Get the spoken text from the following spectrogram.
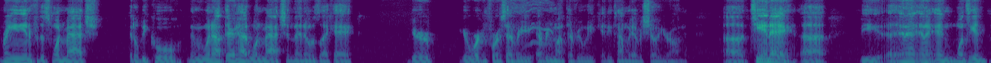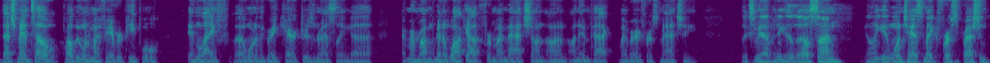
bringing you in for this one match it'll be cool. Then we went out there, had one match, and then it was like, hey, you're you're working for us every every month, every week. Anytime we have a show, you're on it. Uh, TNA, uh, the and, and and once again, Dutch Mantell, probably one of my favorite people in life, uh, one of the great characters in wrestling. Uh, I remember I'm gonna walk out for my match on on on Impact, my very first match, and he looks me up and he goes, "Well, son, you only get one chance to make a first impression.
